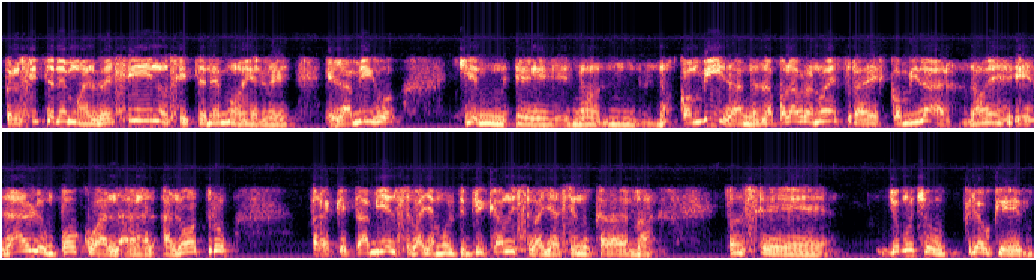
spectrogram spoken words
pero sí tenemos el vecino, sí tenemos el, el amigo quien eh, no, nos convida, la palabra nuestra es convidar, no es, darle un poco al otro para que también se vaya multiplicando y se vaya haciendo cada vez más. Entonces, yo mucho creo que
